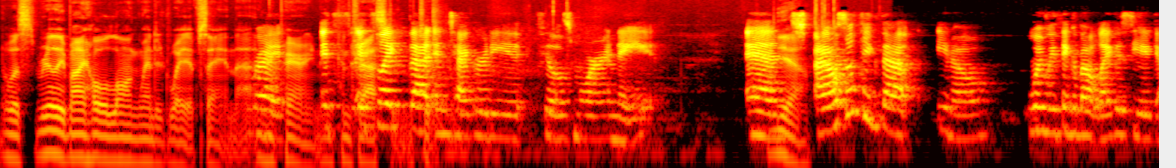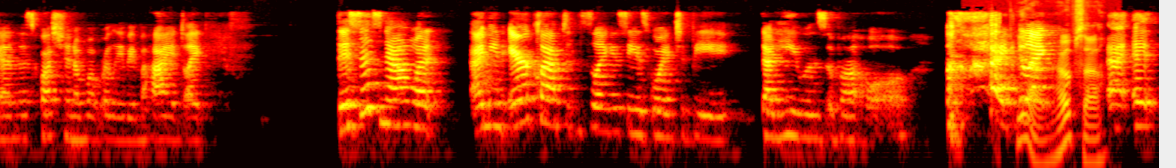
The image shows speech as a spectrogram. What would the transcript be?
it was really my whole long-winded way of saying that and Right. comparing and It's contrasting it's like that two. integrity feels more innate. And Yeah. I also think that, you know, when we think about legacy again, this question of what we're leaving behind, like this is now what I mean, Eric Clapton's legacy is going to be that he was a butthole. like, yeah like i hope so uh, it,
